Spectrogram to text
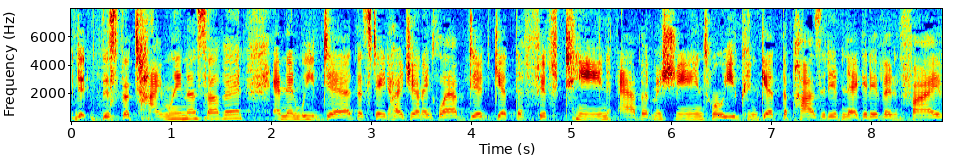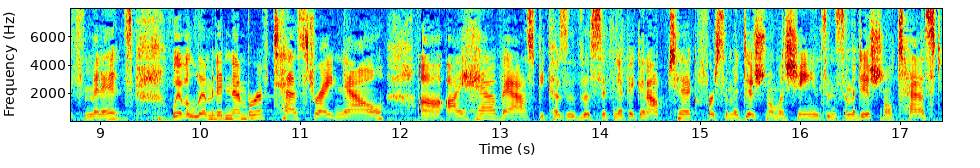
It- This the timeliness of it, and then we did the state hygienic lab did get the 15 Abbott machines where you can get the positive negative in five minutes. We have a limited number of tests right now. Uh, I have asked because of the significant uptick for some additional machines and some additional tests.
